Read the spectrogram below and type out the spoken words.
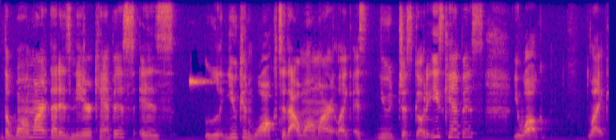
the Walmart that is near campus is you can walk to that Walmart. Like it's you just go to East Campus, you walk like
